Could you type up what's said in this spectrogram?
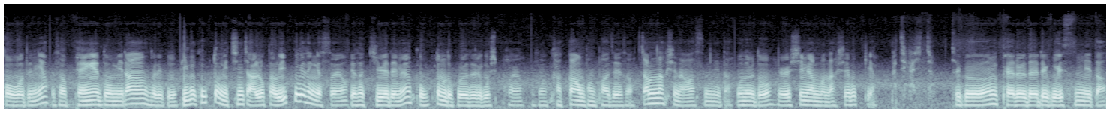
거거든요. 그래서 뱅에돔이랑 그리고 미국 혹돔이 진짜 알록달록 이쁘게 생겼어요. 그래서 기회 되면 그 혹돔도 보여드리고 싶어요. 그래서 가까운 방파제에서 짬낚시 나왔습니다. 오늘도 열심히 한번 낚시해 볼게요. 같이 가시죠. 지금 배를 내리고 있습니다.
